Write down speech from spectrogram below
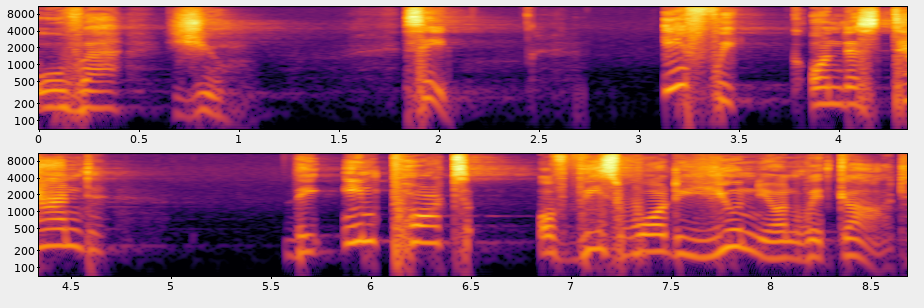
over you. See, if we understand the import of this word union with God,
